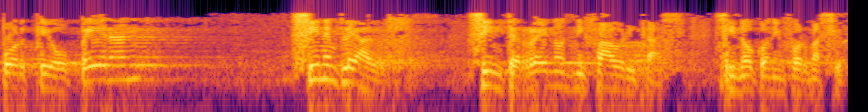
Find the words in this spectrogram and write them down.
porque operan sin empleados, sin terrenos ni fábricas, sino con información.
